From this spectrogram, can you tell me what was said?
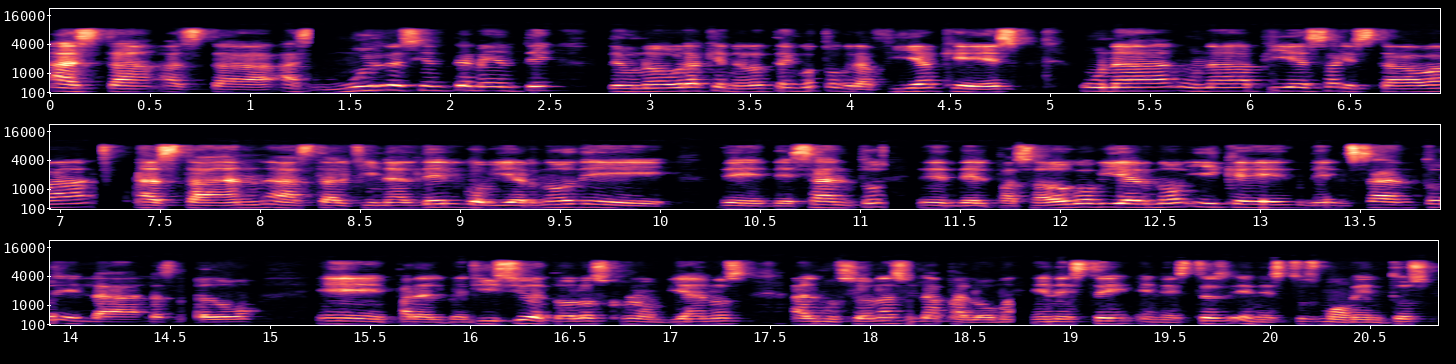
hasta, hasta, muy recientemente de una obra que no la tengo fotografía, que es una, una pieza que estaba hasta, hasta el final del gobierno de, de, Santos, del pasado gobierno, y que del Santos la trasladó eh, para el beneficio de todos los colombianos al Museo Nacional La Paloma en, este, en, estos, en estos momentos,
